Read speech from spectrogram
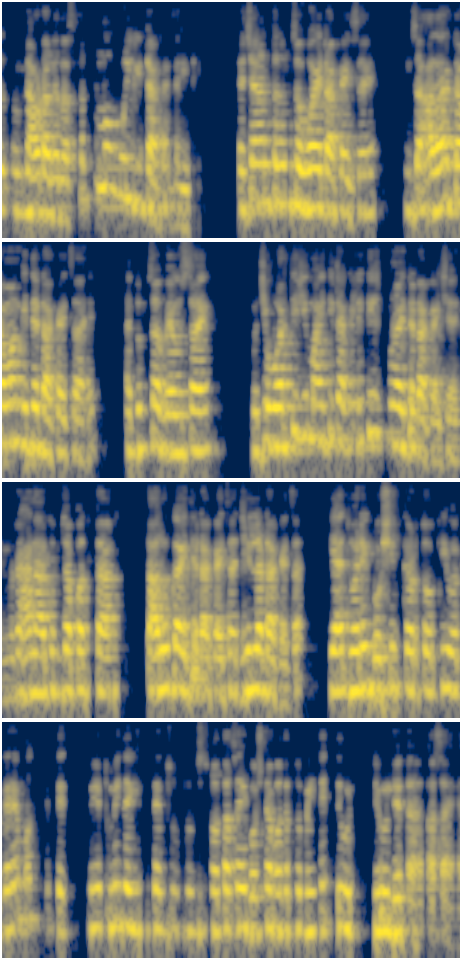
तर तुम्ही नाव टाकत असतात तर मग मुलगी टाकायचं इथे. त्याच्यानंतर तुमचं वय टाकायचं आहे तुमचा आधार क्रमांक इथे टाकायचा आहे आणि तुमचा व्यवसाय म्हणजे वरती जी माहिती टाकली तीच पुन्हा इथे टाकायची आहे. राहणार तुमचा पत्ता तालुका इथे टाकायचा जिल्हा टाकायचा याद्वारे घोषित करतो की वगैरे मग म्हणजे तुम्ही ते- स्वतःचं घोषणापत्र तुम्ही इथे देऊन लिहून देता असं आहे.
